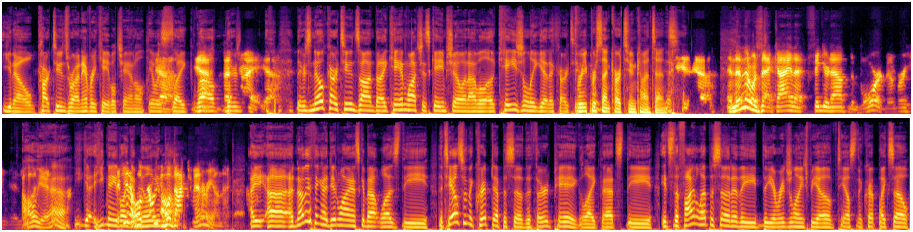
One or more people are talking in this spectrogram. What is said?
you know cartoons were on every cable channel. It was Yeah. like, Yeah, well, there's right. Yeah. there's no cartoons on, but I can watch this game show, and I will occasionally get a cartoon. Three percent cartoon content. yeah. And then there was that guy that figured out the board. Remember? He, and Oh like- yeah, he got he made like a whole, million. a whole documentary on that guy. I uh, another thing I did want to ask about was the the Tales from the Crypt episode, the third pig. Like that's the it's the final episode of the the original HBO Tales from the Crypt. Like so,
